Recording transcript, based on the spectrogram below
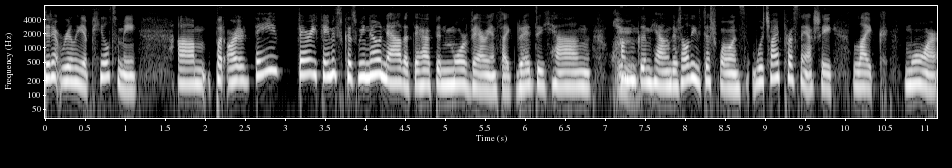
didn't really appeal to me. Um, but are they very famous? Because we know now that there have been more variants like red hyang, 황금 hyang. There's all these different ones, which I personally actually like more.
